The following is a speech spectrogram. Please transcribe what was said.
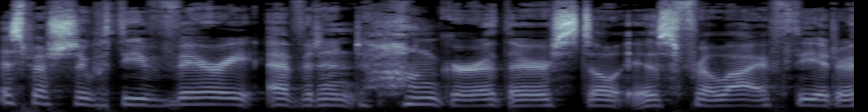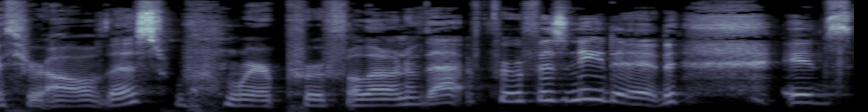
especially with the very evident hunger there still is for live theater through all of this, where proof alone of that proof is needed. It's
